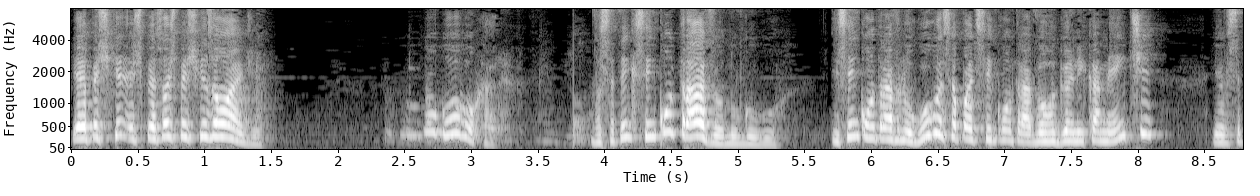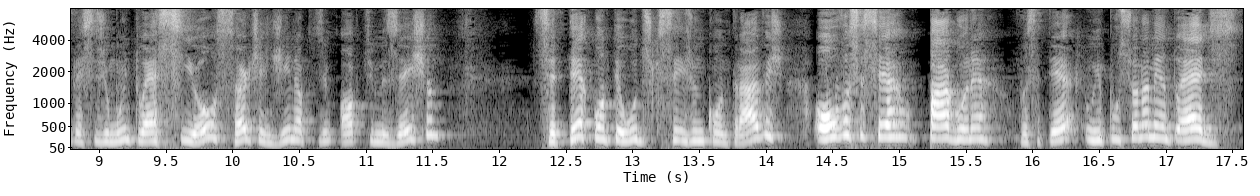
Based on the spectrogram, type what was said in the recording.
E as pessoas pesquisam onde? No Google, cara. Você tem que ser encontrável no Google. E ser encontrável no Google, você pode ser encontrável organicamente, e aí você precisa de muito SEO, Search Engine Optimization, você ter conteúdos que sejam encontráveis, ou você ser pago, né? Você ter o impulsionamento, ads.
